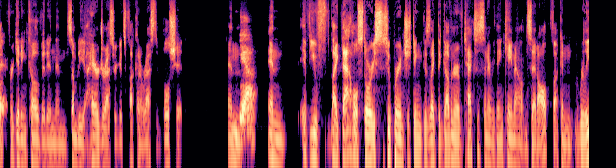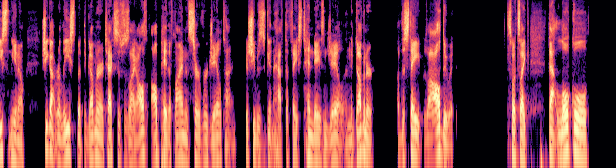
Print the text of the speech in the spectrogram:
out for getting COVID and then somebody, a hairdresser gets fucking arrested. Bullshit. And, Yeah. and if you like that whole story's super interesting because like the governor of Texas and everything came out and said I'll fucking release you know she got released but the governor of Texas was like I'll I'll pay the fine and serve her jail time because she was going to have to face 10 days in jail and the governor of the state was I'll do it so it's like that local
